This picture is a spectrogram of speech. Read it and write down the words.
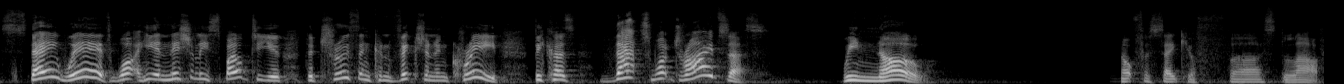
Stay with what he initially spoke to you, the truth and conviction and creed, because that's what drives us. We know. Do not forsake your first love.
